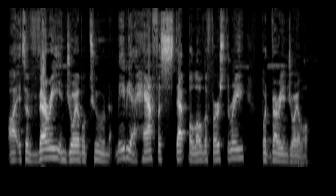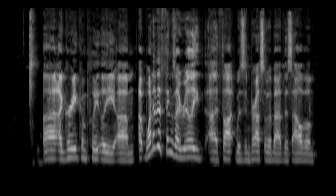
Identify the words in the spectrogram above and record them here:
Uh, it's a very enjoyable tune, maybe a half a step below the first three, but very enjoyable. Uh, agree completely. Um, uh, one of the things I really uh, thought was impressive about this album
